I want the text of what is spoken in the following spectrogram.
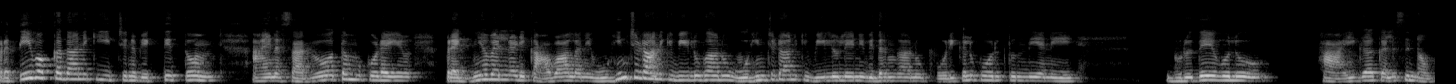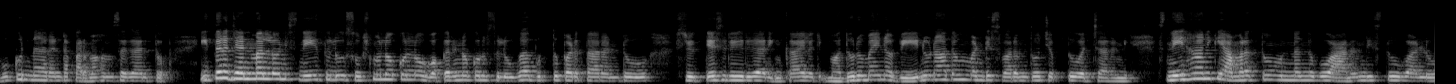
ప్రతి ఒక్కదానికి ఇచ్చిన వ్యక్తిత్వం ఆయన సర్వోత్తముకుడై ప్రజ్ఞ వెల్లడి కావాలని ఊహించడానికి వీలుగాను, ఊహించడానికి వీలు లేని విధంగాను కోరికలు కోరుతుంది అని గురుదేవులు హాయిగా కలిసి నవ్వుకున్నారంట పరమహంస గారితో. ఇతర జన్మల్లోని స్నేహితులు సూక్ష్మలోకంలో ఒకరినొకరు సులువుగా గుర్తుపడతారంటూ శృత్యశ్రీరి గారు ఇంకా ఇలా మధురమైన వేణునాదం వంటి స్వరంతో చెప్తూ వచ్చారండి. స్నేహానికి అమరత్వం ఉన్నందుకు ఆనందిస్తూ వాళ్ళు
